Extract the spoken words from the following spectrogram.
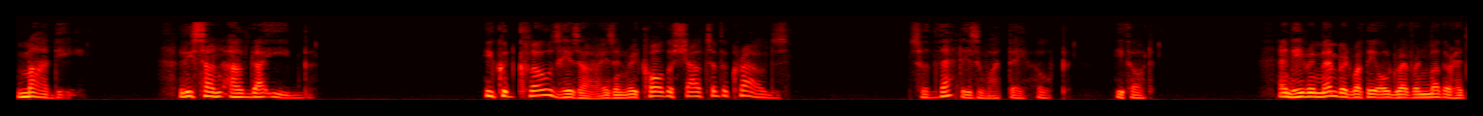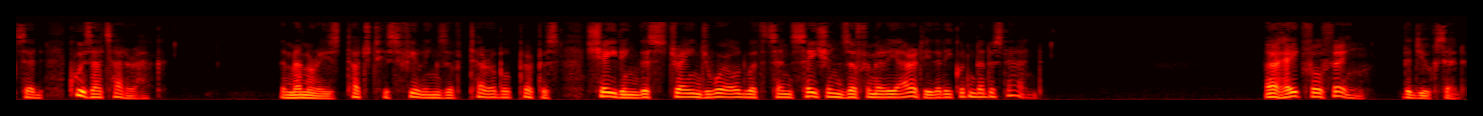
Mahdi. Lisan al-Gaib. He could close his eyes and recall the shouts of the crowds. So that is what they hope, he thought. And he remembered what the old Reverend Mother had said, Kwisatz Haderach. The memories touched his feelings of terrible purpose, shading this strange world with sensations of familiarity that he couldn't understand. "'A hateful thing,' the Duke said.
